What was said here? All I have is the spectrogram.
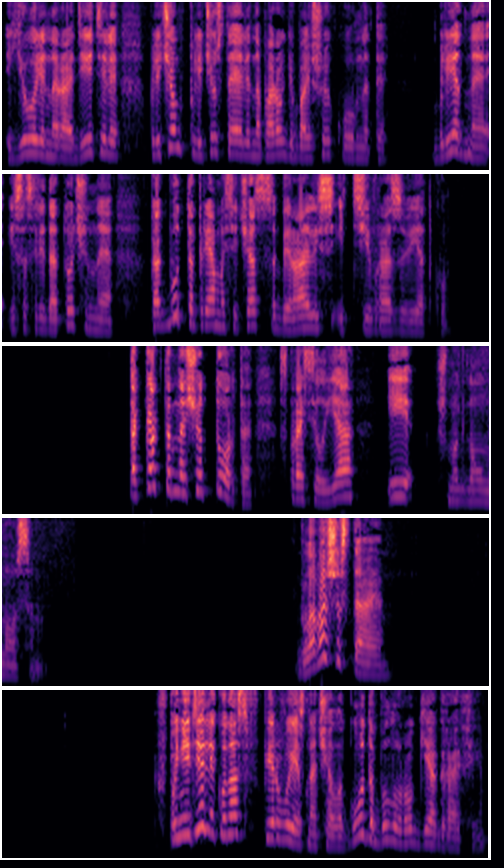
Юрины родители плечом к плечу стояли на пороге большой комнаты, бледные и сосредоточенные, как будто прямо сейчас собирались идти в разведку. «Так как там насчет торта?» — спросил я и шмыгнул носом. Глава шестая. В понедельник у нас впервые с начала года был урок географии.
